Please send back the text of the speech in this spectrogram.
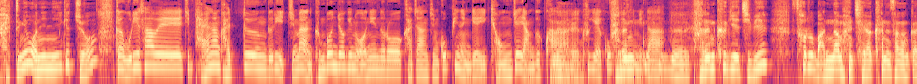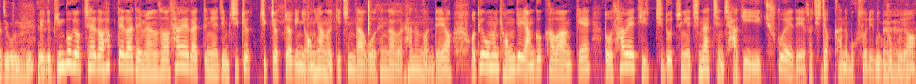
갈등의 원인이겠죠. 그러니까 우리 사회에 지금 다양한 갈등들이 있지만 근본적인 원인으로 가장 지금 꼽히는 게 이 경제 양극화를 네. 크게 꼽고 다른, 있습니다. 네, 다른 크기의 집이 서로 만남을 제약하는 상황까지 오는. 예. 이게 빈부격차가 확대가 되면서 사회 갈등에 지금 직접 직접적인 영향을 끼친다고 생각을 하는 건데요. 어떻게 보면 경제 양극화와 함께 또 사회 지 도층의 지나친 자기 이익 추구에 대해서 지적하는 목소리도 네. 크고요.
